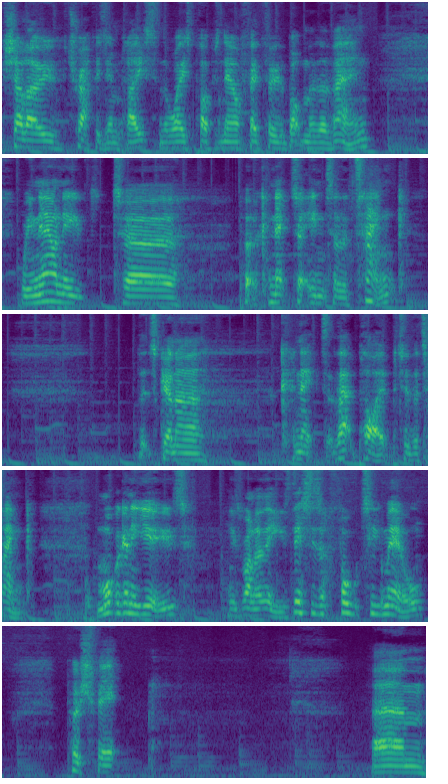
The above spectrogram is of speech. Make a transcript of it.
shallow trap is in place and the waste pipe is now fed through the bottom of the van. We now need to put a connector into the tank that's gonna connect that pipe to the tank. And what we're gonna use is one of these. This is a 40 mil push fit um,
